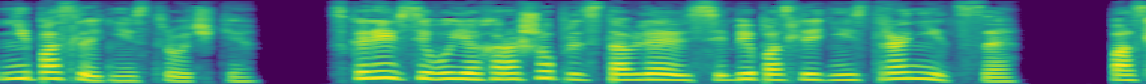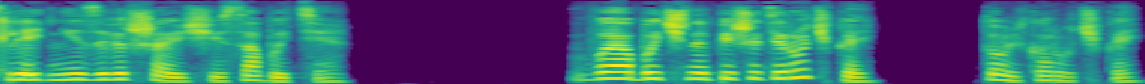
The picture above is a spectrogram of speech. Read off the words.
Не последние строчки. Скорее всего, я хорошо представляю себе последние страницы, последние завершающие события. Вы обычно пишете ручкой? Только ручкой.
